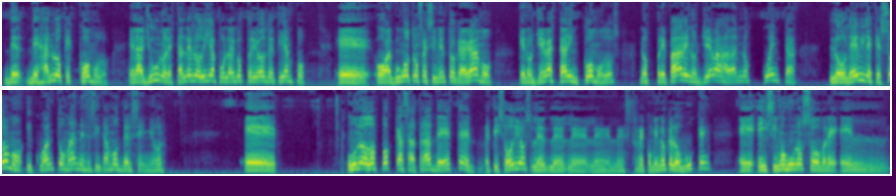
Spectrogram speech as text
De dejar lo que es cómodo. El ayuno, el estar de rodillas por largos periodos de tiempo, eh, o algún otro ofrecimiento que hagamos que nos lleve a estar incómodos, nos prepara y nos lleva a darnos cuenta lo débiles que somos y cuánto más necesitamos del Señor. Eh, uno o dos podcasts atrás de este episodio, les recomiendo que lo busquen. Eh, e hicimos uno sobre el,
